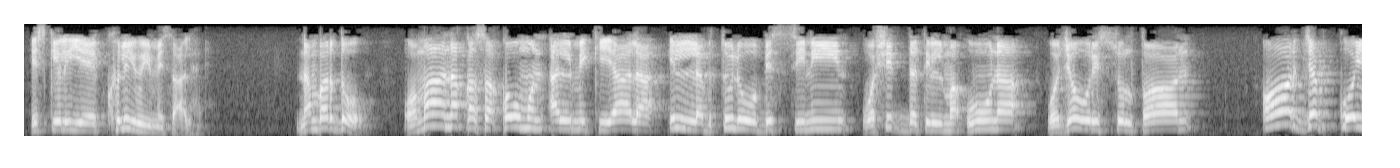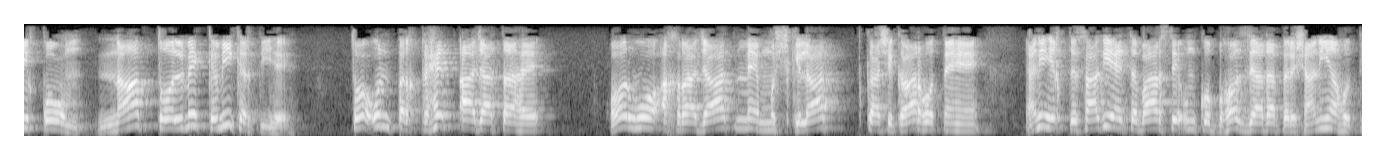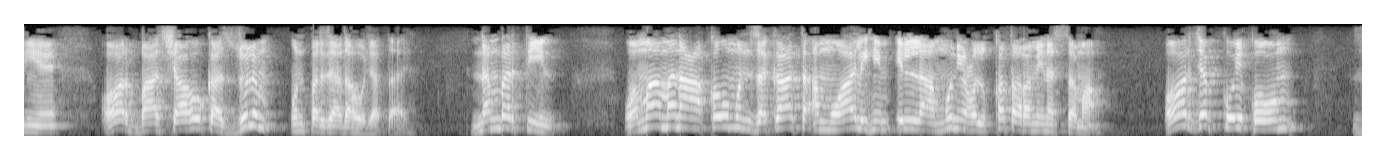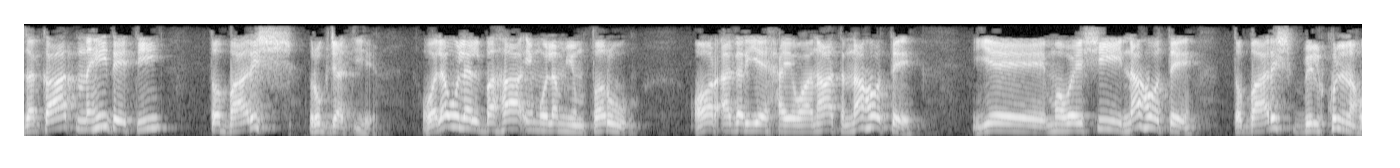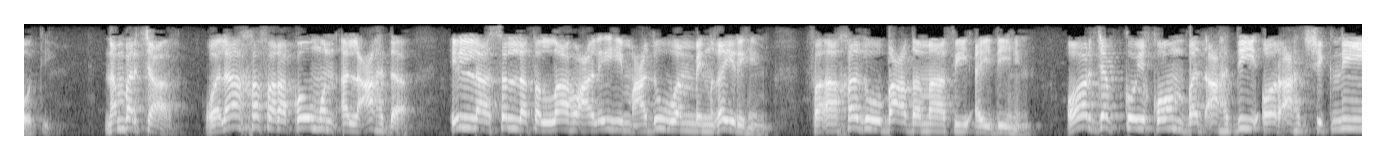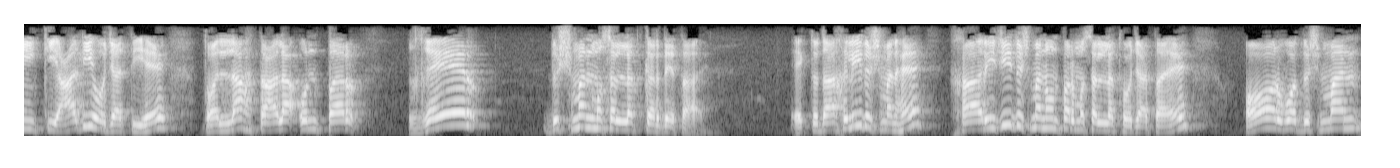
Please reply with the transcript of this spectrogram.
اس کے لیے ایک کھلی ہوئی مثال ہے۔ نمبر دو، وما نقص قوم المکیال الا ابتلوا بالسنین وشدت المعون وجور السلطان۔ اور جب کوئی قوم ناپ تول میں کمی کرتی ہے، تو ان پر قحط آ جاتا ہے اور وہ اخراجات میں مشکلات کا شکار ہوتے ہیں۔ یعنی اقتصادی اعتبار سے ان کو بہت زیادہ پریشانیاں ہوتی ہیں اور بادشاہوں کا ظلم ان پر زیادہ ہو جاتا ہے۔ نمبر تین، وما منع قوم زکات اموالهم الا منع القطر من السماء۔ اور جب کوئی قوم زکات نہیں دیتی تو بارش رک جاتی ہے۔ ولولا البهائم لم يمطروا۔ اور اگر یہ حیوانات نہ ہوتے، یہ مویشی نہ ہوتے تو بارش بالکل نہ ہوتی۔ نمبر چار، ولا خفر قوم العهد الا سلط الله عليهم عدوا من غيرهم فاخذوا بعض ما اور جب کوئی قوم بدعہدی اور عہد شکنی کی عادی ہو جاتی ہے، تو اللہ تعالی ان پر غیر دشمن مسلط کر دیتا ہے۔ ایک تو داخلی دشمن ہے، خارجی دشمن ان پر مسلط ہو جاتا ہے، اور وہ دشمن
